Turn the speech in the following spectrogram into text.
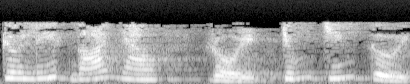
Cứ liếc ngó nhau rồi chúng chiếm cười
